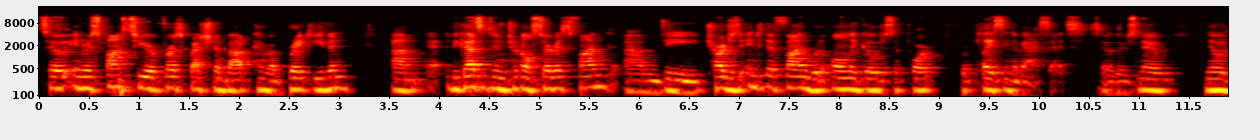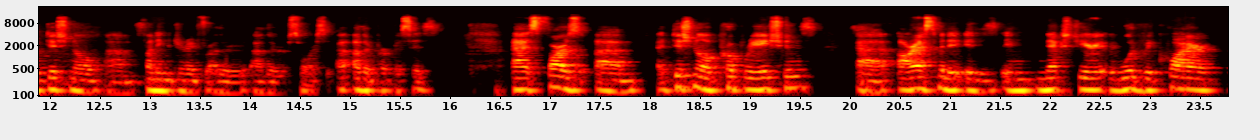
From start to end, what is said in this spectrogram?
So, in response to your first question about kind of a break even, um, because it's an internal service fund, um, the charges into the fund would only go to support replacing of assets. So, there's no no additional um, funding generated for other other source uh, other purposes. As far as um, additional appropriations, uh, our estimate is in next year it would require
